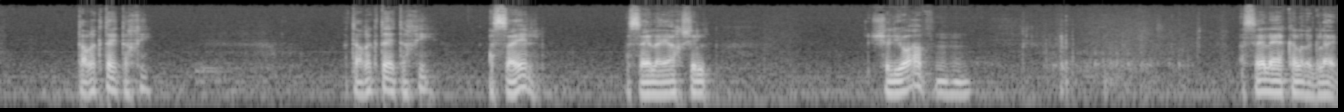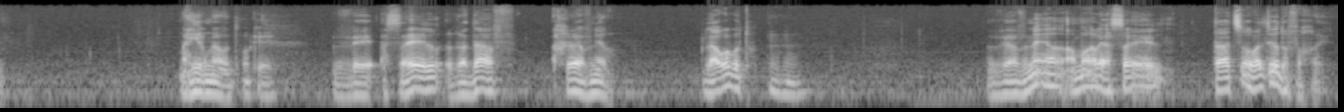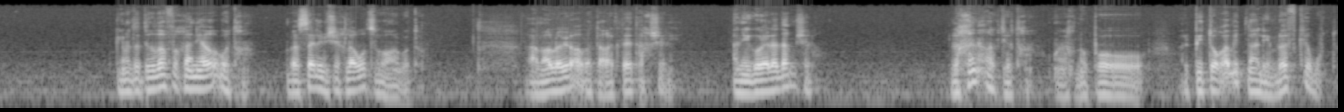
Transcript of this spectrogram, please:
אתה הרגת את אחי. אתה הרגת את אחי. עשאל. עשאל היה אח של, של יואב. עשאל היה קל רגליים. מהיר מאוד. אוקיי. ועשאל רדף אחרי אבנר, להרוג אותו. ואבנר אמר לעשאל, תעצור, אל תרדוף אחריי. כי אם אתה תרדוף אחריי, אני אהרוג אותך. ועשאל המשיך לרוץ והוא הרג אותו. אמר לו, יואב, אתה הרגת את אח שלי. אני גואל אדם שלו. לכן הרגתי אותך. אנחנו פה על פי תורה מתנהלים, לא הפקרות.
